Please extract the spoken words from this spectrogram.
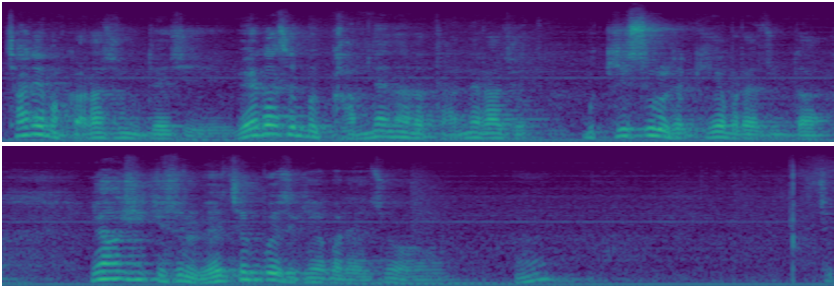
자리만 깔아주면 되지 왜 가서 뭐 감내나라 다 내가지고 뭐 기술을 개발해 준다 양식 기술을 왜 정부에서 개발해 줘 응? 저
